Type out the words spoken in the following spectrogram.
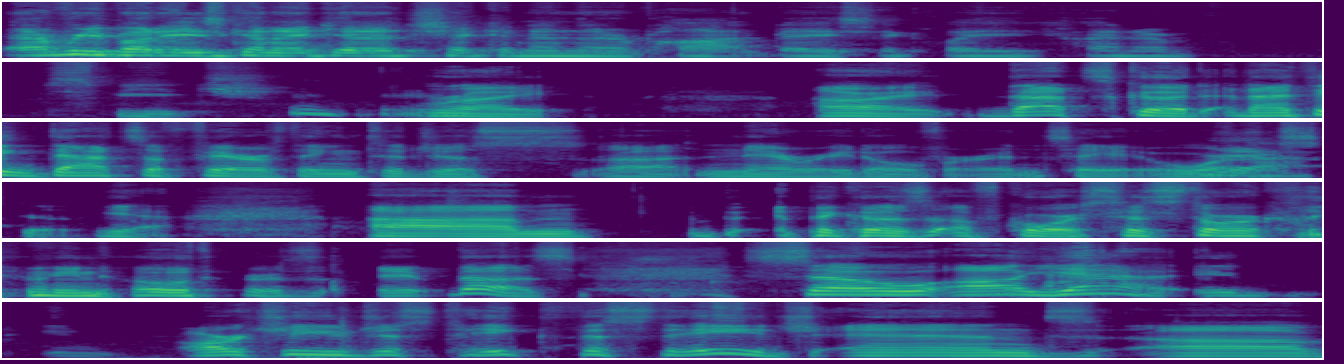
everybody's going to get a chicken in their pot, basically, kind of speech. Mm-hmm. Right. All right, that's good, and I think that's a fair thing to just uh, narrate over and say it works. Yeah, yeah. Um, b- because of course historically we know there's it does. So uh, yeah, it, Archie, you just take the stage and uh,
